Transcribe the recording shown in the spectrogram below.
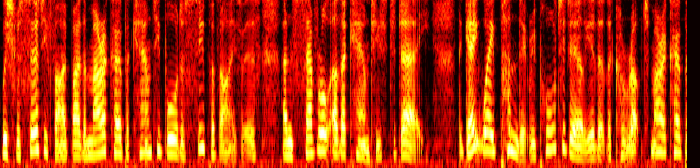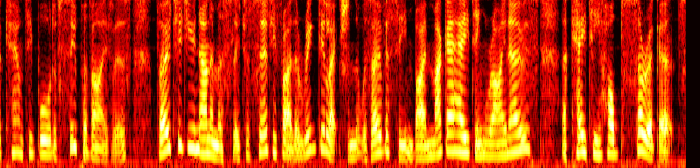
which were certified by the Maricopa County Board of Supervisors and several other counties today. The Gateway Pundit reported earlier that the corrupt Maricopa County Board of Supervisors voted unanimously to certify the rigged election that was overseen by MAGA hating RINOs, a Katie Hobbs surrogate,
